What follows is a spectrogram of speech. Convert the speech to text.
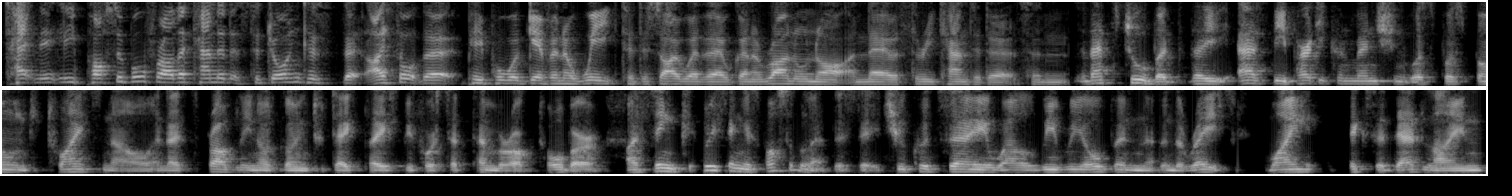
technically possible for other candidates to join? Because th- I thought that people were given a week to decide whether they were going to run or not, and there were three candidates. And that's true. But they, as the party convention was postponed twice now, and it's probably not going to take place before September, October. I think everything is possible at this stage. You could say, well, we reopen in the race. Why fix a deadline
